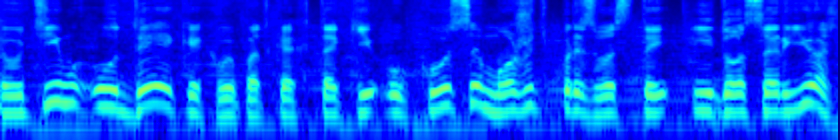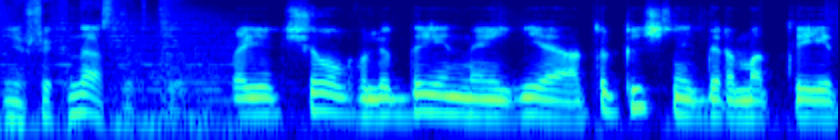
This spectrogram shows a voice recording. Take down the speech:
Втім, у деяких випадках такі укуси можуть призвести і до серйозніших наслідків. Якщо в людини є атопічний дерматит,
